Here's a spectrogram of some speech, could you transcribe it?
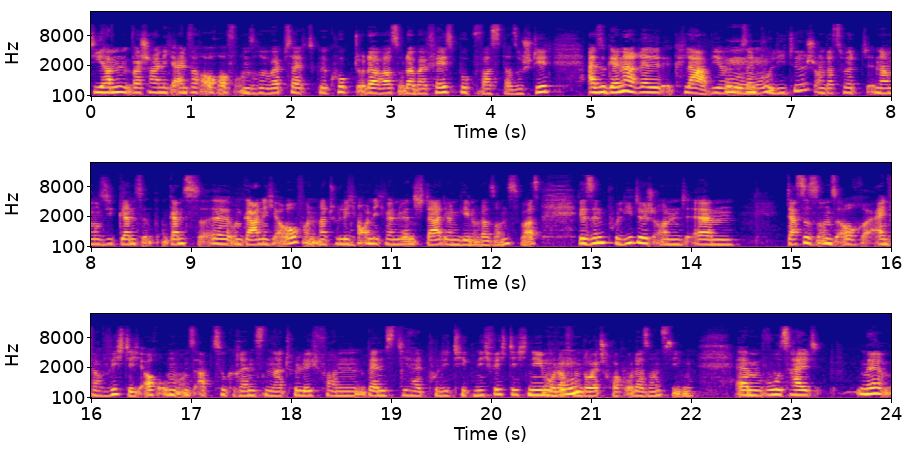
die haben wahrscheinlich einfach auch auf unsere Website geguckt oder was oder bei Facebook, was da so steht. Also generell, klar, wir mhm. sind politisch und das hört in der Musik ganz, ganz äh, und gar nicht auf und natürlich auch nicht, wenn wir ins Stadion gehen oder sonst was. Wir sind politisch und ähm, das ist uns auch einfach wichtig, auch um uns abzugrenzen natürlich von Bands, die halt Politik nicht wichtig nehmen mhm. oder von Deutschrock oder sonstigen, ähm, wo es halt ne,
